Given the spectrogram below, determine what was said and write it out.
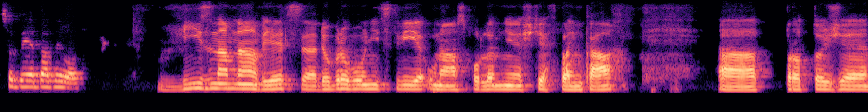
co by je bavilo. Významná věc eh, dobrovolnictví je u nás podle mě ještě v plenkách, protože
